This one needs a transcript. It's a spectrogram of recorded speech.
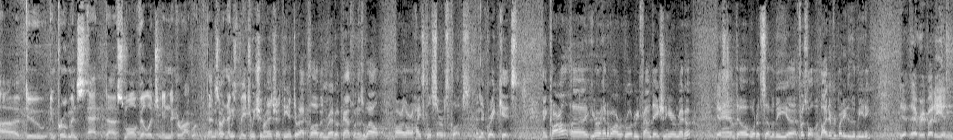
uh, do improvements at uh, Small Village in Nicaragua. That's and our next we, major. We should project. mention at the Interact Club and Red Hook has one as well. Are our high school service clubs, and they're great kids. And Carl, uh, you're head of our Rotary Foundation here in Red Hook. Yes, and uh, what are some of the? Uh, first of all, invite everybody to the meeting. Yeah, everybody in,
